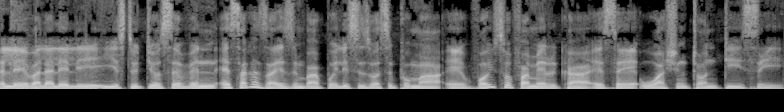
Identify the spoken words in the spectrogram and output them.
Le balaleli yi-studio 7 esakaza ezimbabwe lisizwa siphuma e-voice of america ese-washington dc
